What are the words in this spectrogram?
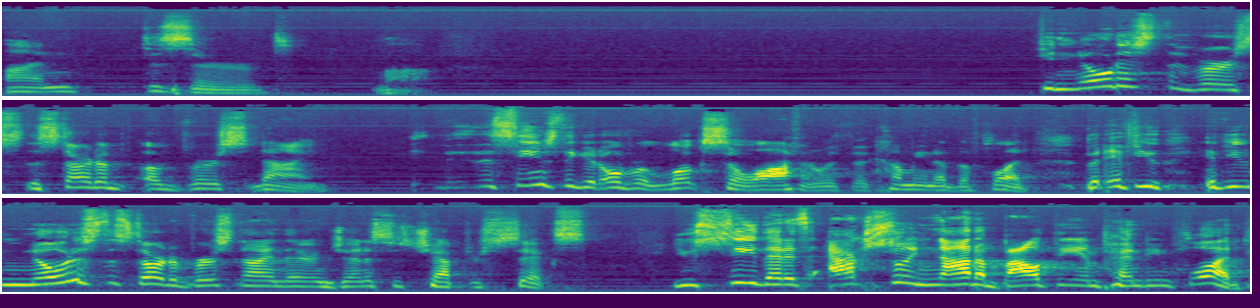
Undeserved love. If you notice the verse, the start of, of verse 9, this seems to get overlooked so often with the coming of the flood. But if you if you notice the start of verse 9 there in Genesis chapter 6, you see that it's actually not about the impending flood.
